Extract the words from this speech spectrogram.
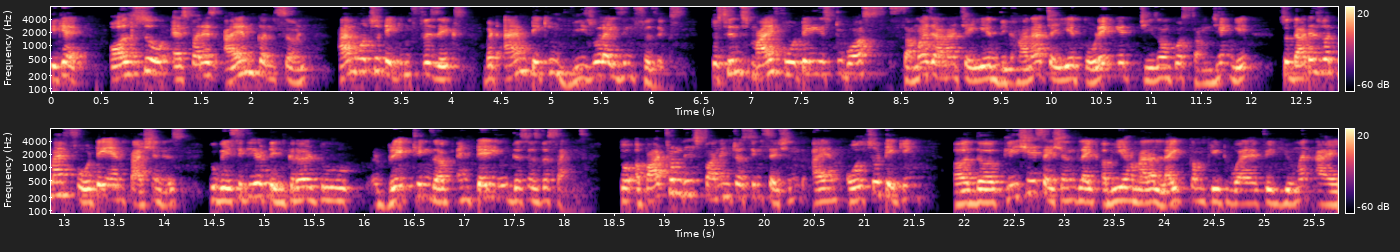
ठीक है? Also as far as I am concerned I am also taking physics but I am taking visualizing physics तो since my forte is to बॉस समझ आना चाहिए दिखाना चाहिए तोड़ेंगे चीज़ों को समझेंगे so that is what my forte and passion is to basically a tinkerer to break things up and tell you this is the science. So apart from these fun interesting sessions, I am also taking the cliché session like अभी हमारा लाइट कंप्लीट हुआ है फिर ह्यूमन आई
